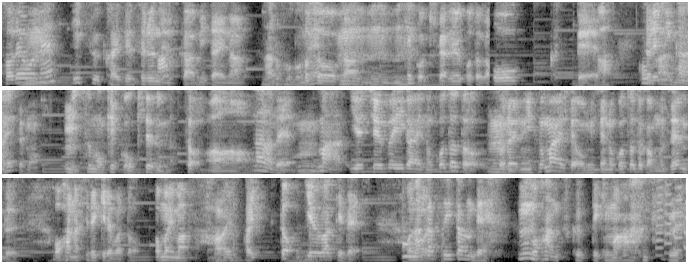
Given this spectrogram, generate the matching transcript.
それをね、いつ開店するんですかみたいなうんなるほどね。ことがうんうんうん結構聞かれることが多くてあそれに関しても、もうん。質問結構来てるんだ。そう。あ。なので、うん。まあ YouTube 以外のこととうん。それに踏まえてお店のこととかも全部お話しできればと思います。はい。はい。というわけでお腹空いたんで、うん。ご飯作ってきます。お願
